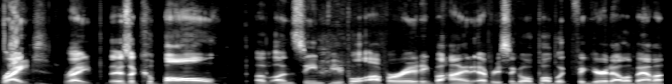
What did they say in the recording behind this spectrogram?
Right, right. There's a cabal of unseen people operating behind every single public figure at Alabama,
